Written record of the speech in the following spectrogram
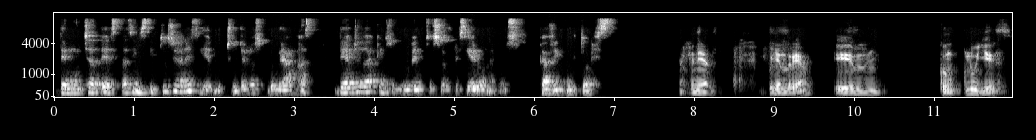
de muchas de estas instituciones y de muchos de los programas de ayuda que en su momento se ofrecieron a los caficultores. Genial. Oye, Andrea, em, concluyes,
